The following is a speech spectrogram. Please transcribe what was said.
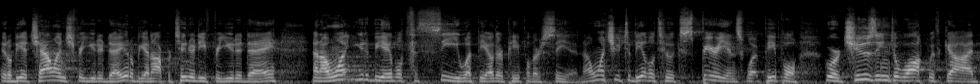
it'll be a challenge for you today. It'll be an opportunity for you today. And I want you to be able to see what the other people are seeing. I want you to be able to experience what people who are choosing to walk with God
